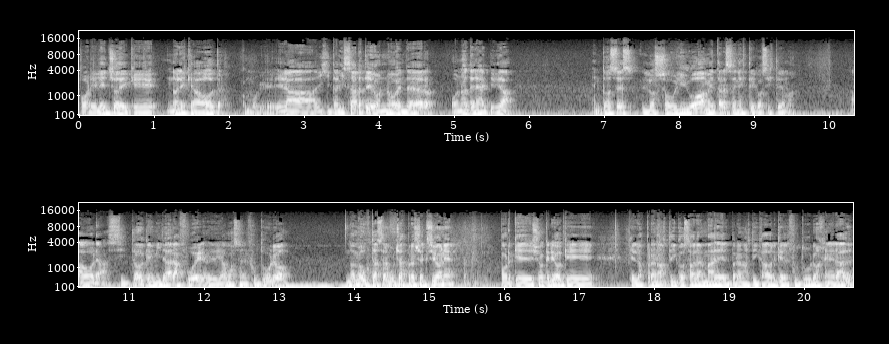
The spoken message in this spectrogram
por el hecho de que no les quedaba otra. Como que era digitalizarte o no vender o no tener actividad. Entonces los obligó a meterse en este ecosistema. Ahora, si tengo que mirar afuera, digamos en el futuro, no me gusta hacer muchas proyecciones porque yo creo que, que los pronósticos hablan más del pronosticador que del futuro en general.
